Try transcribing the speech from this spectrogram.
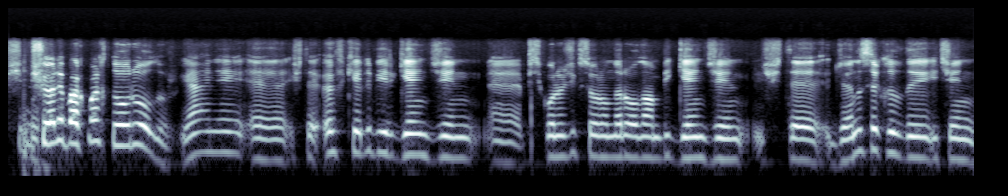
Şimdi şöyle bakmak doğru olur. Yani e, işte öfkeli bir gencin, e, psikolojik sorunları olan bir gencin işte canı sıkıldığı için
